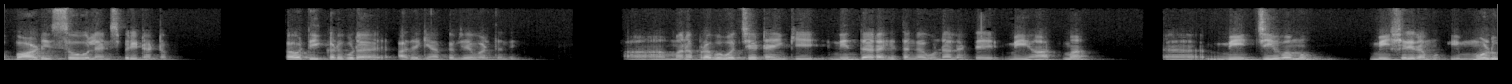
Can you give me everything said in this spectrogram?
బాడీ సోల్ అండ్ స్పిరిట్ అంటాం. కాబట్టి ఇక్కడ కూడా అదే జ్ఞాపకం చేయబడుతుంది. మన ప్రభు వచ్చే టైంకి నిందారహితంగా ఉండాలంటే మీ ఆత్మ మీ జీవము మీ శరీరము ఈ మూడు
